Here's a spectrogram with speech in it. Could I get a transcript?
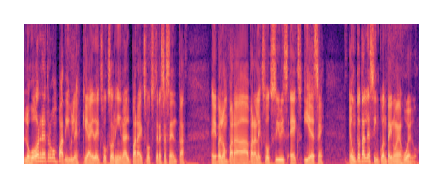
los juegos retrocompatibles que hay de Xbox original para Xbox 360, eh, perdón, para, para el Xbox Series X y S, es un total de 59 juegos.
